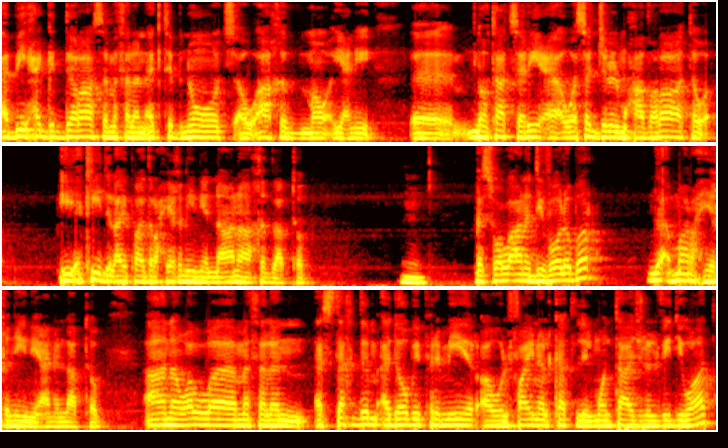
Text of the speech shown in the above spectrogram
أبي حق الدراسة مثلا أكتب notes أو آخذ مو يعني آه، نوتات سريعة أو أسجل المحاضرات أو اي أكيد الآيباد راح يغنيني إن أنا آخذ لابتوب مم. بس والله أنا developer لا ما راح يغنيني عن اللابتوب أنا والله مثلا أستخدم Adobe Premiere أو ال Final Cut للمونتاج للفيديوهات.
